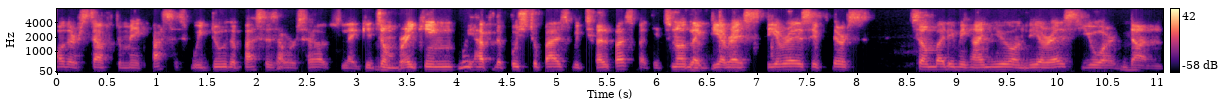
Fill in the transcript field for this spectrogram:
other stuff to make passes. We do the passes ourselves. Like it's Mm-hmm. on braking, we have the push to pass, which help us, but it's not Yeah. like DRS. DRS, if there's somebody behind you on DRS, you are Mhm. done.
